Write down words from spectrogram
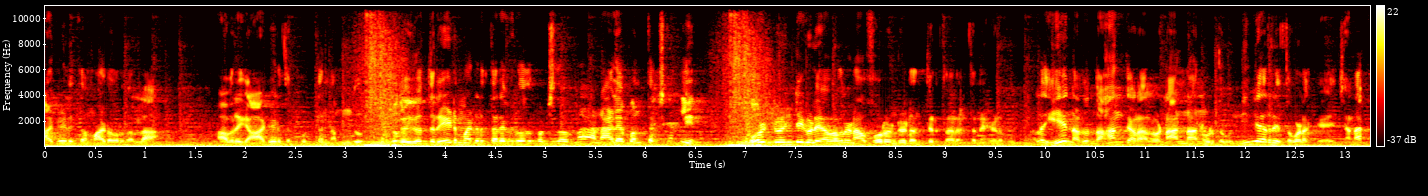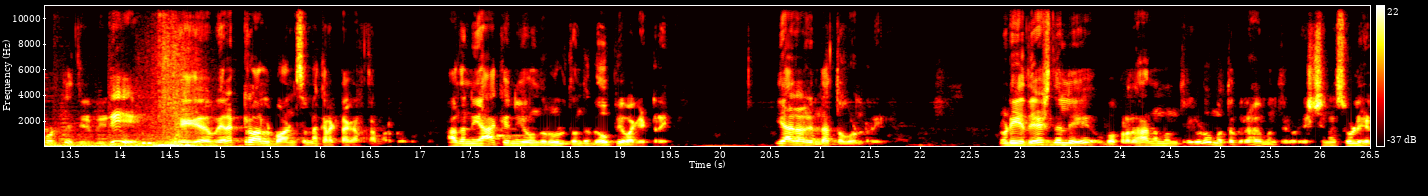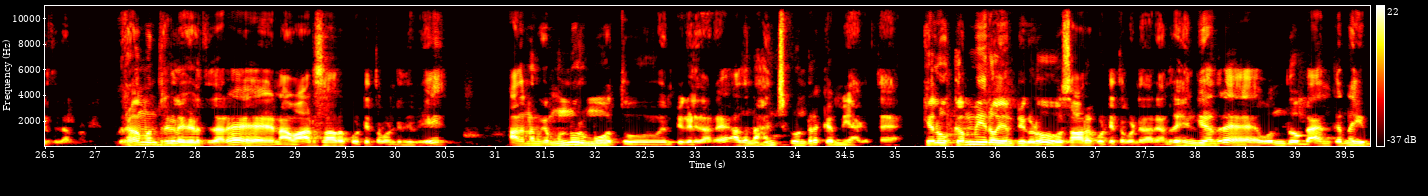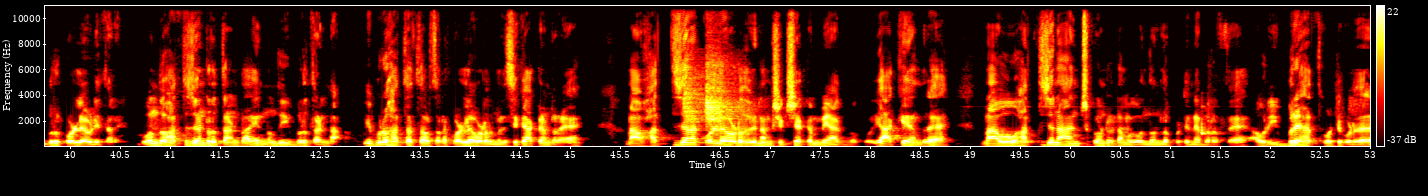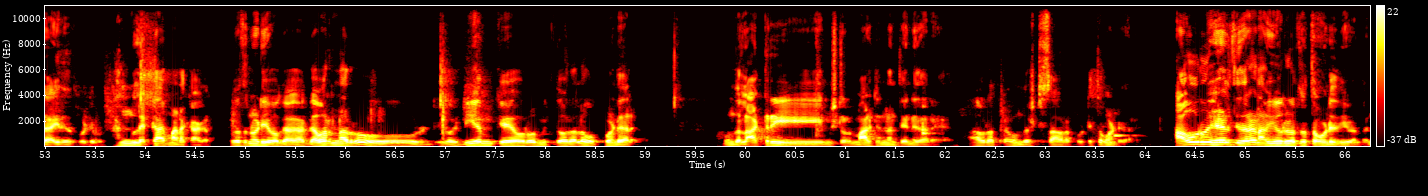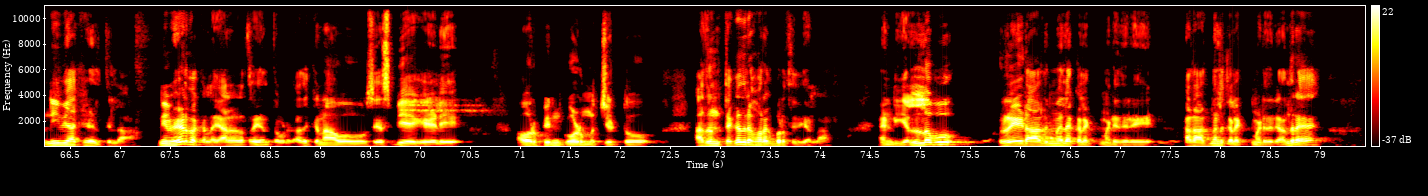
ಆಡಳಿತ ಮಾಡೋರ್ದಲ್ಲ. ಅವರಿಗೆ ಆಡಳಿತ ಕೊಟ್ಟ ನಮ್ದು. ಇವಾಗ ಇವತ್ತು ರೇಡ್ ಮಾಡಿರ್ತಾರೆ ವಿರೋಧ ಪಕ್ಷದವ್ರನ್ನ, ನಾಳೆ ಬಂದ ತಕ್ಷಣ ಕ್ಲೀನ್ ಫೋರ್ ಟ್ವೆಂಟಿಗಳು ಯಾವಾಗಲೂ ನಾವು ಫೋರ್ ಹಂಡ್ರೆಡ್ ಅಂತಿರ್ತಾರೆ ಅಂತಾನೆ ಹೇಳ್ಬೋದು. ಅಲ್ಲ, ಏನು ಅದೊಂದು ಅಹಂಕಾರ ಅಲ್ವಾ? ನಾನು ನಾನು ನೋಡ್ತೇವೆ ನೀವು ಯಾರ್ರಿ ತಗೊಳಕ್ಕೆ? ಜನ ಕೊಡ್ತಿದ್ದೀವಿ ಬಿಡಿ. ಈಗ ಎಲೆಕ್ಟ್ರಾಲ್ ಬಾಂಡ್ಸನ್ನು ಕರೆಕ್ಟಾಗಿ ಅರ್ಥ ಮಾಡ್ಕೋಬೇಕು. ಅದನ್ನು ಯಾಕೆ ನೀವು ಒಂದು ರೂಲ್ ತಂದು ಗೌಪ್ಯವಾಗಿಟ್ರಿ? ಯಾರ್ಯಾರಿಂದ? ತಗೊಂಡ್ರಿ. ನೋಡಿ, ಈ ದೇಶದಲ್ಲಿ ಒಬ್ಬ ಪ್ರಧಾನಮಂತ್ರಿಗಳು ಮತ್ತು ಗೃಹ ಮಂತ್ರಿಗಳು, ಎಷ್ಟು ಜನ ಸುಳ್ಳು ಹೇಳ್ತಿದ್ದಾರೆ ನೋಡಿ. ಗೃಹ ಮಂತ್ರಿಗಳು ಹೇಳ್ತಿದ್ದಾರೆ, ನಾವು ಆರು ಸಾವಿರ ಕೋಟಿ ತಗೊಂಡಿದ್ದೀವಿ. ಆದ್ರೆ ನಮಗೆ ಮುನ್ನೂರ ಮೂವತ್ತು ಎಂ ಪಿಗಳಿದ್ದಾರೆ ಅದನ್ನ ಹಂಚಿಕೊಂಡ್ರೆ ಕಮ್ಮಿ ಆಗುತ್ತೆ. ಕೆಲವು ಕಮ್ಮಿ ಇರೋ ಎಂ ಪಿಗಳು ಸಾವಿರ ಕೋಟಿ ತಗೊಂಡಿದ್ದಾರೆ. ಅಂದ್ರೆ ಹೆಂಗೆ ಅಂದ್ರೆ ಒಂದು ಬ್ಯಾಂಕ್ ಅನ್ನ ಇಬ್ರು ಕೊಳ್ಳೆ ಹೊಡಿತಾರೆ. ಒಂದು ಹತ್ತು ಜನರ ತಂಡ, ಇನ್ನೊಂದು ಇಬ್ರು ತಂಡ. ಇಬ್ರು ಹತ್ತು ಸಾವಿರ ಕೊಳ್ಳೆ ಹೊಡೆದ ಮೇಲೆ ಸಿಕ್ಕಾಕೊಂಡ್ರೆ ನಾವು ಹತ್ತು ಜನ ಕೊಳ್ಳೆ ಹೊಡೆದ್ವಿ ನಮ್ ಶಿಕ್ಷೆ ಕಮ್ಮಿ ಆಗ್ಬೇಕು. ಯಾಕೆ ಅಂದ್ರೆ ನಾವು ಹತ್ತು ಜನ ಹಂಚ್ಕೊಂಡ್ರೆ ನಮಗೆ ಒಂದೊಂದು ಕೋಟಿನೇ ಬರುತ್ತೆ. ಅವ್ರು ಇಬ್ಬರೇ ಹತ್ತು ಕೋಟಿ ಕೊಡಿದ್ರೆ ಐದೈದು ಕೋಟಿ ಬರುತ್ತೆ ಹಂಗೆ ಲೆಕ್ಕ ಮಾಡಕ್ಕಾಗತ್ತೆ ಇವತ್ತು ನೋಡಿ ಇವಾಗ ಗವರ್ನರು ಇವಾಗ ಡಿ ಎಂ ಕೆ ಅವರು, ಮಿಕ್ದವರೆಲ್ಲ ಒಪ್ಕೊಂಡಿದ್ದಾರೆ. ಒಂದು ಲಾಟ್ರಿ ಮಿಸ್ಟರ್ ಮಾರ್ಟಿನ್ ಅಂತ ಏನಿದ್ದಾರೆ, ಅವ್ರ ಹತ್ರ ಒಂದಷ್ಟು ಸಾವಿರ ಕೋಟಿ ತಗೊಂಡಿದ್ದಾರೆ. ಅವರು ಹೇಳ್ತಿದ್ದಾರೆ ನಾವು ಇವ್ರ ಹತ್ರ ತಗೊಂಡಿದೀವಿ ಅಂತ. ನೀವು ಯಾಕೆ ಹೇಳ್ತಿಲ್ಲ? ನೀವು ಹೇಳ್ಬೇಕಲ್ಲ, ಯಾರ ಹತ್ರ ಏನು ತೊಗೊಂಡಿದ್ದು? ಅದಕ್ಕೆ ನಾವು ಎಸ್ ಬಿ ಐಗೆ ಹೇಳಿ, ಅವ್ರ ಪಿನ್ ಕೋಡ್ ಮುಚ್ಚಿಟ್ಟು, ಅದನ್ನ ತೆಗೆದ್ರೆ ಹೊರಗೆ ಬರ್ತಿದೆಯಲ್ಲ? ಅಂಡ್ ಎಲ್ಲವೂ ರೇಡ್ ಆದ್ಮೇಲೆ ಕಲೆಕ್ಟ್ ಮಾಡಿದಿರಿ. ಅದಾದ್ಮೇಲೆ ಕಲೆಕ್ಟ್ ಮಾಡಿದಿರಿ. ಅಂದ್ರೆ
